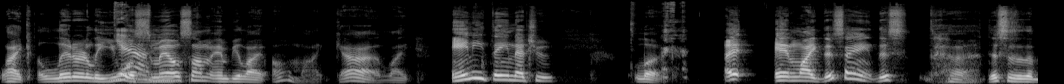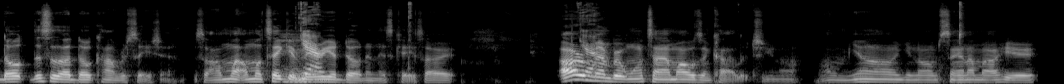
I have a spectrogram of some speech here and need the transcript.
Like literally, you will Yeah. smell something and be like, "Oh my god!" Like anything that you look, I, and like this ain't this. This is adult. This is an adult conversation. So I'm I'm gonna take it mm-hmm. Yeah. very adult in this case. All right. I Yeah. remember one time I was in college. You know, I'm young. You know, what I'm saying I'm out here,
